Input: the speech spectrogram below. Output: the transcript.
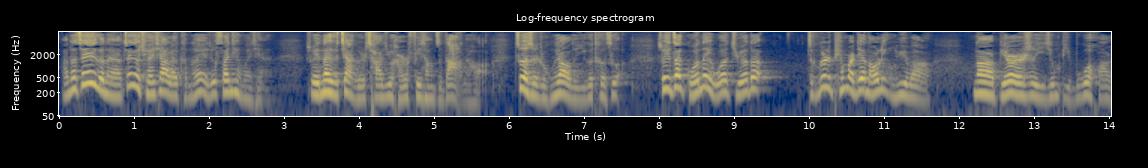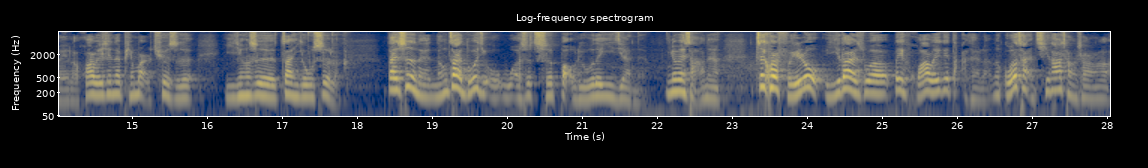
啊，那这个呢？这个全下来可能也就三千块钱，所以那个价格差距还是非常之大的哈。这是荣耀的一个特色，所以在国内我觉得整个的平板电脑领域吧，那别人是已经比不过华为了。华为现在平板确实已经是占优势了，但是呢，能占多久，我是持保留的意见的。因为啥呢？这块肥肉一旦说被华为给打开了，那国产其他厂商啊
